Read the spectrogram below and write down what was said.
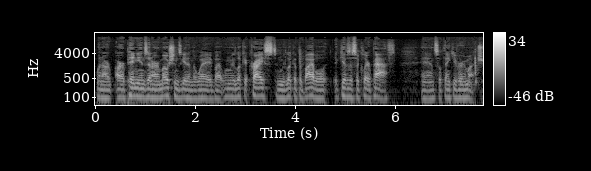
when our, our opinions and our emotions get in the way, but when we look at Christ and we look at the Bible, it gives us a clear path. And so, thank you very much.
